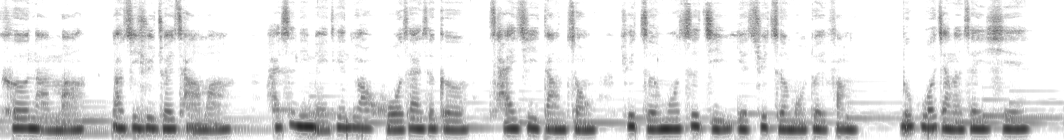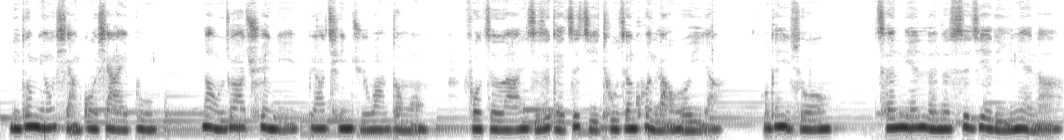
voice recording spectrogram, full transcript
柯南吗？要继续追查吗？还是你每天都要活在这个猜忌当中，去折磨自己，也去折磨对方？如果我讲的这一些，你都没有想过下一步，那我就要劝你不要轻举妄动哦，否则啊，你只是给自己徒增困扰而已啊。我跟你说，成年人的世界里面啊，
